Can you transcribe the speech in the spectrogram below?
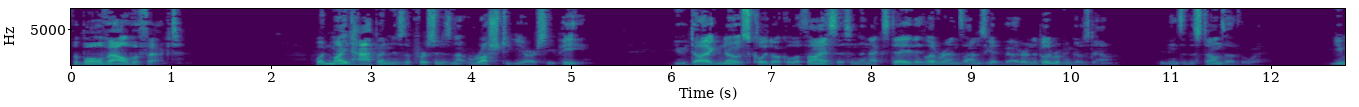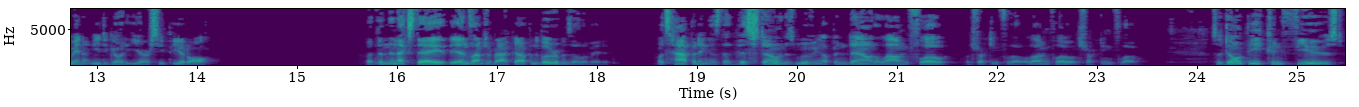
the ball valve effect. What might happen is the person is not rushed to ERCP. You diagnose choledocholithiasis, and the next day the liver enzymes get better and the bilirubin goes down. It means that the stone's out of the way you may not need to go to ERCP at all. But then the next day, the enzymes are back up and the bilirubin is elevated. What's happening is that this stone is moving up and down, allowing flow, obstructing flow, allowing flow, obstructing flow. So don't be confused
